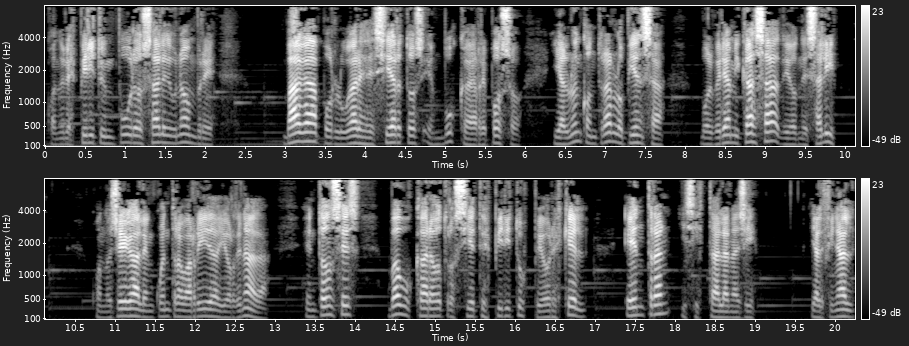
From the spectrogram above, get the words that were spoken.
Cuando el espíritu impuro sale de un hombre, vaga por lugares desiertos en busca de reposo, y al no encontrarlo piensa volveré a mi casa de donde salí. Cuando llega la encuentra barrida y ordenada. Entonces va a buscar a otros siete espíritus peores que él, entran y se instalan allí. Y al final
